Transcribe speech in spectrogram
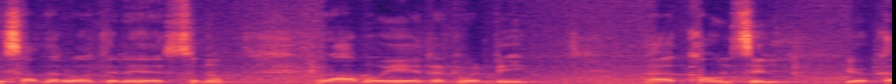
ఈ సందర్భంగా తెలియజేస్తున్నాం. రాబోయేటటువంటి కౌన్సిల్ యొక్క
